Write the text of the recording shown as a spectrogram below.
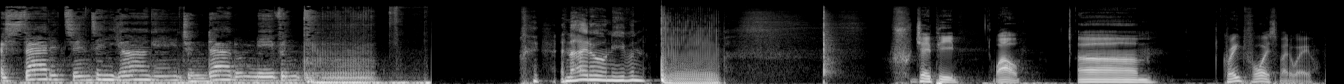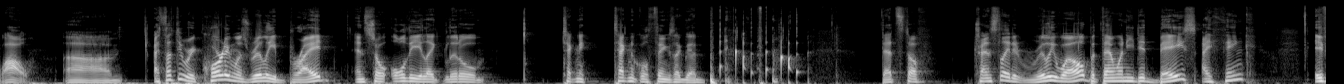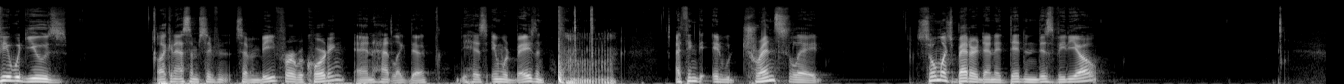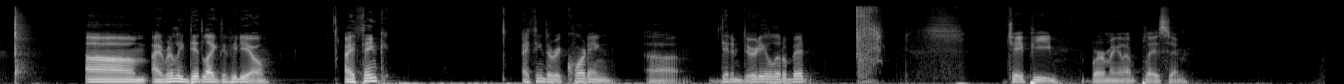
I started tinting young age and I don't even And I don't even. JP. Wow. Um, great voice, by the way. Wow. Um, I thought the recording was really bright, and so all the like little technic technical things like that, that stuff translated really well. But then when he did bass, I think if he would use like an SM7B for a recording and had like the his inward bass and I think it would translate so much better than it did in this video. Um, I really did like the video. I think, I think the recording uh, did him dirty a little bit. JP, where am I gonna place him?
